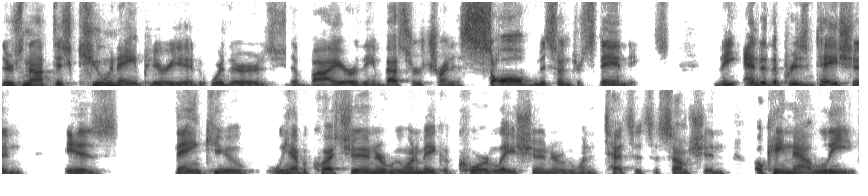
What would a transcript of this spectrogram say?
there's not this Q&A period where there's the buyer or the investor trying to solve misunderstandings. The end of the presentation is thank you. We have a question or we want to make a correlation or we want to test this assumption. Okay, now leave.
